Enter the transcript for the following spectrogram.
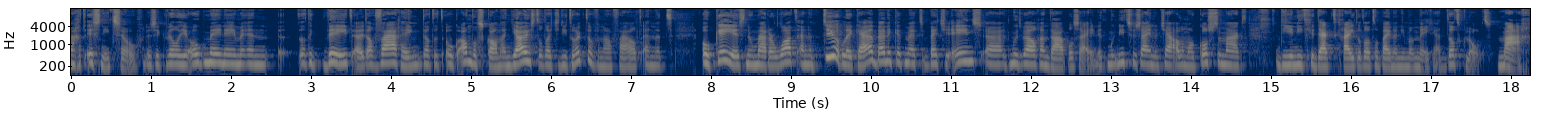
Maar het is niet zo. Dus ik wil je ook meenemen in eh, dat ik weet uit ervaring dat het ook anders kan. En juist doordat je die druk ervan afhaalt en het oké is, no matter what. En natuurlijk hè, ben ik het met, met je eens, uh, het moet wel rendabel zijn. Het moet niet zo zijn dat jij allemaal kosten maakt die je niet gedekt krijgt, doordat er bijna niemand meegaat. Dat klopt. Maar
